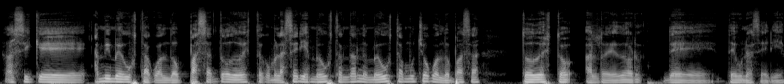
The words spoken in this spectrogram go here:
Así que a mí me gusta cuando pasa todo esto, como las series me gustan tanto, me gusta mucho cuando pasa todo esto alrededor de, de una serie.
